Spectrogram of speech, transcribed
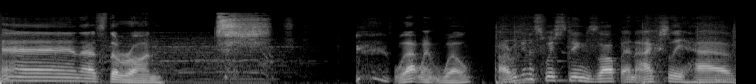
And that's the run. well, that went well. Are we gonna switch things up and actually have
